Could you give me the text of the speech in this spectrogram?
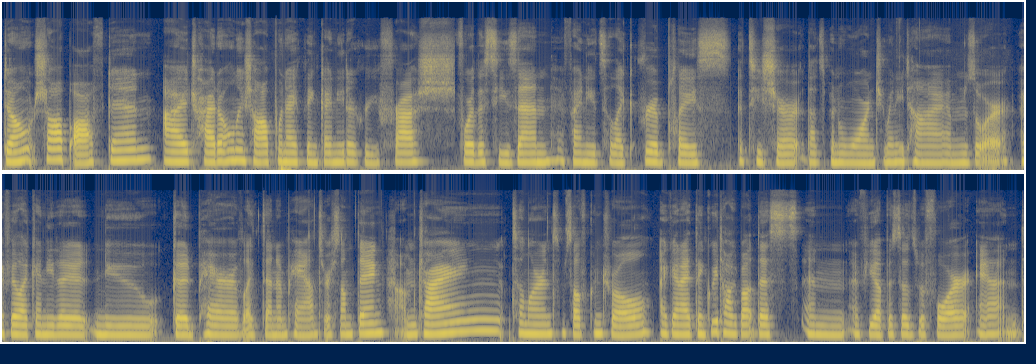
don't shop often. I try to only shop when I think I need a refresh for the season. If I need to like replace a t-shirt that's been worn too many times, or I feel like I need a new good pair of like denim pants or something. I'm trying to learn some self control. Again, I think we talked about this in a few episodes before, and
